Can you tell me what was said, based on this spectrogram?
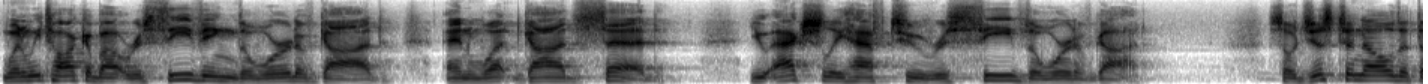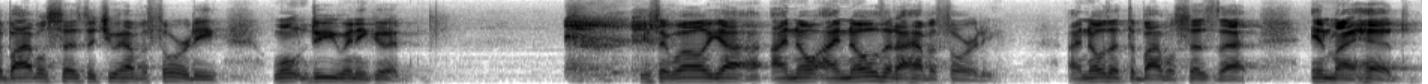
when we talk about receiving the Word of God and what God said, you actually have to receive the Word of God. So, just to know that the Bible says that you have authority won't do you any good. You say, well, yeah, I know, I know that I have authority. I know that the Bible says that in my head.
